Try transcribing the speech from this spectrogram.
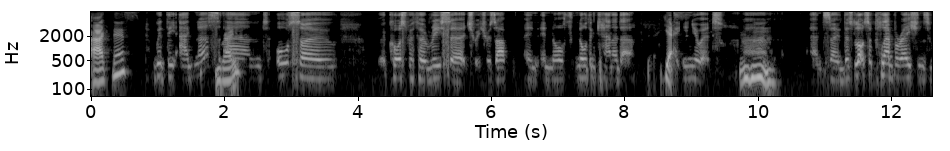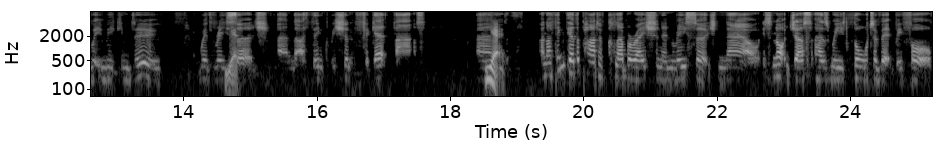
Agnes. With the Agnes, right? and also, of course, with her research, which was up in, in North Northern Canada. Yes. Inuit. Mm-hmm. Um, and so there's lots of collaborations we, we can do with research, and I think we shouldn't forget that. And, yes. And I think the other part of collaboration in research now is not just as we thought of it before.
